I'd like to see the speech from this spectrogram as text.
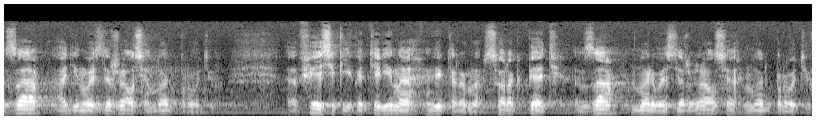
за, 1 воздержался, 0 против. Э, Фесик Екатерина Викторовна, 45 за, 0 воздержался, 0 против.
